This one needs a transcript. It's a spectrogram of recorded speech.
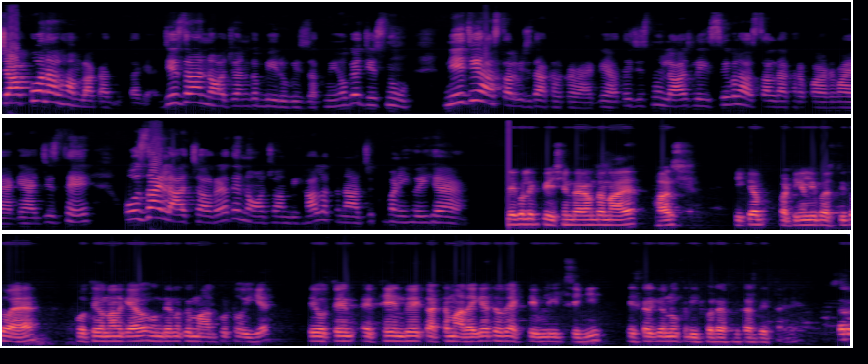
ਚਾਕੂਆਂ ਨਾਲ ਹਮਲਾ ਕਰ ਦਿੱਤਾ ਗਿਆ। ਜਿਸ ਦੌਰਾਨ ਨੌਜਵਾਨ ਗੰਭੀਰ ਰੂਪ ਵਿੱਚ ਜ਼ਖਮੀ ਹੋ ਗਏ, ਜਿਸ ਨੂੰ ਨਿੱਜੀ ਹਸਪਤਾਲ ਵਿੱਚ ਦਾਖਲ ਕਰਵਾਇਆ ਗਿਆ ਤੇ ਜਿਸ ਨੂੰ ਇਲਾਜ ਲਈ ਸਿਵਲ ਹਸਪਤਾਲ ਦਾਖਲ ਕਰਵਾਇਆ ਗਿਆ, ਜਿੱਥੇ ਉਸ ਦਾ ਇਲਾਜ ਚੱਲ ਰਿਹਾ ਤੇ ਨੌਜਵਾਨ ਦੀ ਹਾਲਤ ਨਾਜ਼ੁਕ ਬਣੀ ਹੋਈ ਹੈ। ਮੇਰੇ ਕੋਲ ਇੱਕ ਪੇਸ਼ੈਂਟ ਆਇਆ ਉਹਦਾ ਨਾਮ ਹੈ ਹਰਸ਼ ਠੀਕ ਹੈ ਪੱਟੀਆਂ ਵਾਲੀ ਬਸਤੀ ਤੋਂ ਆਇਆ। ਉੱਥੇ ਉਹਨਾਂ ਨੇ ਕਿਹਾ ਉਹਦੇ ਨਾਲ ਕੋਈ ਮਾਰਕੁੱਟ ਹੋਈ ਹੈ ਤੇ ਉੱਥੇ ਇੱਥੇ ਇਹਦੇ ਕੱਟ ਮਾਰਿਆ ਗਿਆ ਤੇ ਉਹਦਾ ਐਕਟਿਵ ਲੀਡ ਸੀਗੀ ਇਸ ਕਰਕੇ ਉਹਨੂੰ ਫਰੀਦਕੋਟ ਰੈਫਰ ਕਰ ਦਿੱਤਾ ਗਿਆ। ਸਰ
